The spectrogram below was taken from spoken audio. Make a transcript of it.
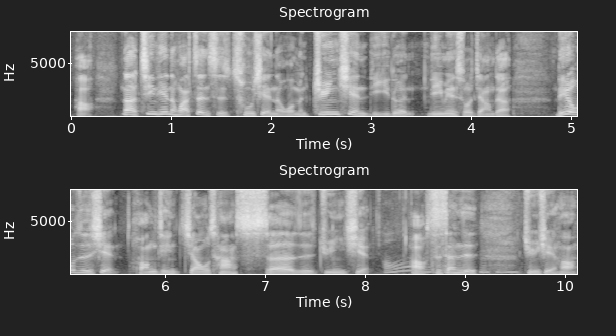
好，那今天的话，正式出现了我们均线理论里面所讲的六日线黄金交叉十二日均线，哦。好，十三日均线哈，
